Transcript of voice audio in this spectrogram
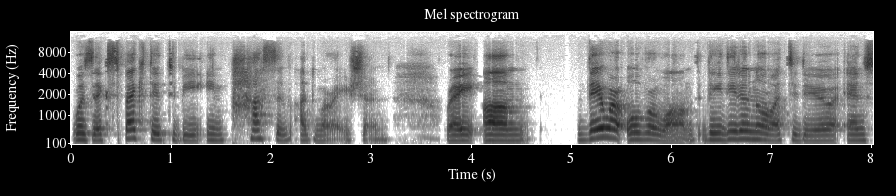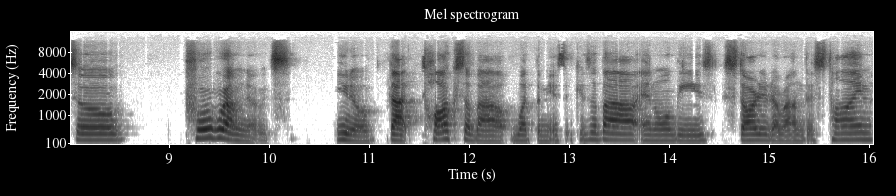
was expected to be in passive admiration, right? Um, they were overwhelmed. They didn't know what to do. And so program notes, you know, that talks about what the music is about and all these started around this time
